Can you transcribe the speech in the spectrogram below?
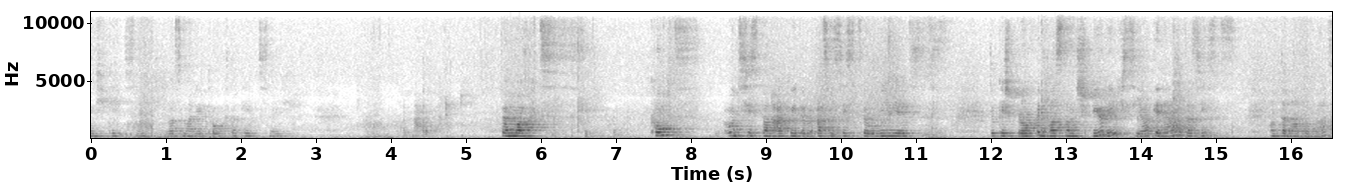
mich gibt es nicht, was meine Tochter gibt es nicht. Dann macht's, kommt und es ist dann auch wieder, also es ist so wie jetzt du gesprochen hast, dann spüre ich es, ja genau, das ist Und dann aber was?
